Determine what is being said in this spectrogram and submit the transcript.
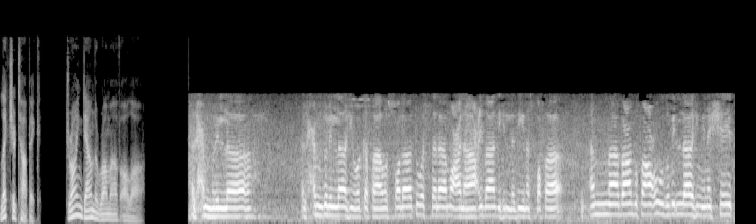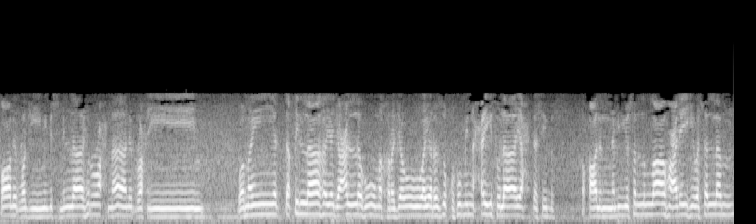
Lecture topic Drawing down the Rama of Allah. الحمد لله الحمد لله وكفى والصلاة والسلام على عباده الذين اصطفى أما بعد فأعوذ بالله من الشيطان الرجيم بسم الله الرحمن الرحيم ومن يتق الله يجعل له مخرجا ويرزقه من حيث لا يحتسب فقال النبي صلى الله عليه وسلم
